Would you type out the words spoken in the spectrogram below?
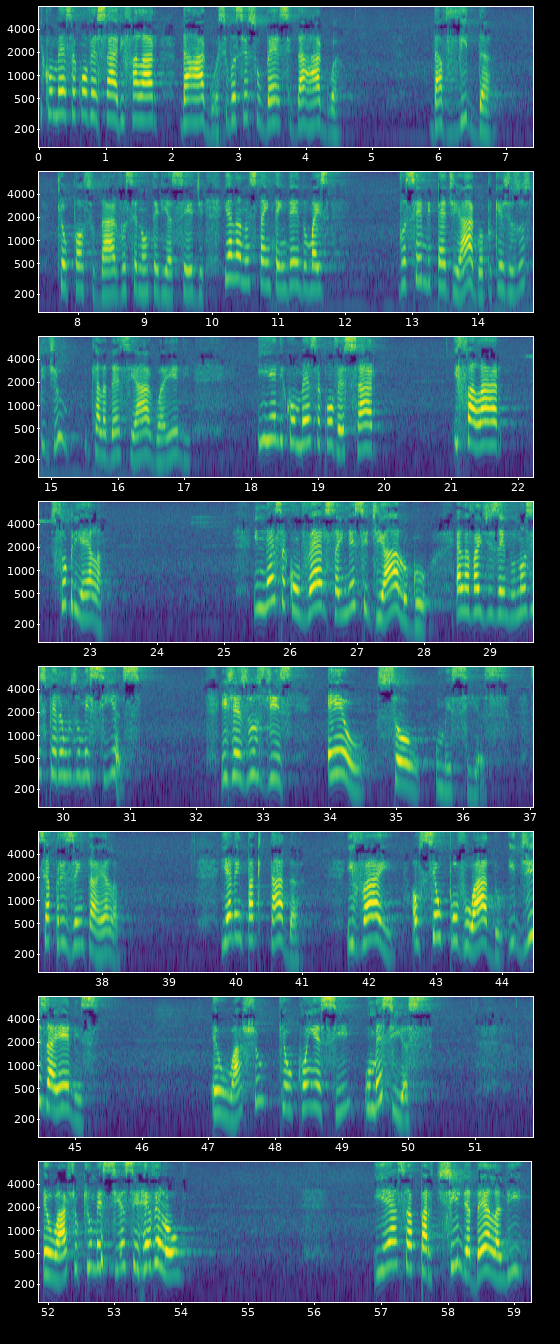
E começa a conversar e falar da água. Se você soubesse da água, da vida que eu posso dar, você não teria sede. E ela não está entendendo, mas você me pede água, porque Jesus pediu que ela desse água a ele. E ele começa a conversar e falar sobre ela. E nessa conversa e nesse diálogo, ela vai dizendo: Nós esperamos o Messias. E Jesus diz: Eu sou o Messias. Se apresenta a ela. E ela é impactada e vai ao seu povoado e diz a eles: Eu acho que eu conheci o Messias. Eu acho que o Messias se revelou. E essa partilha dela ali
